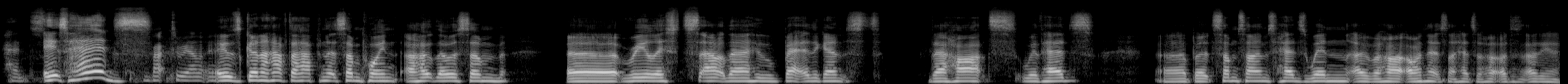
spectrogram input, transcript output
heads. It's heads. Back to reality. It was gonna have to happen at some point. I hope there was some uh, realists out there who betted against their hearts with heads. Uh, but sometimes heads win over heart. Oh no, it's not heads or heart. I don't, yeah.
